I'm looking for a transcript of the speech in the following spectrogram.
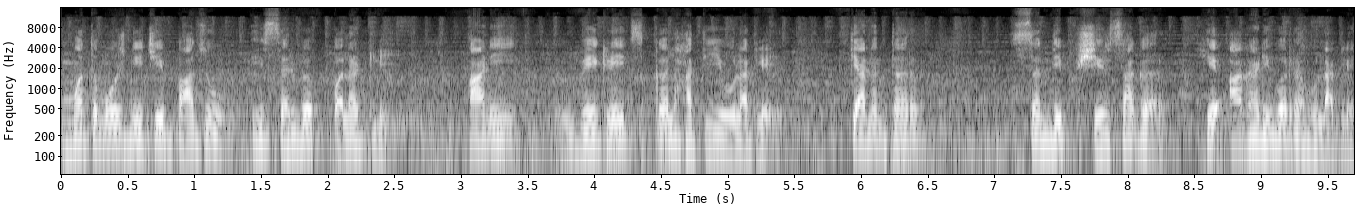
मतमोजणीची बाजू ही सर्व पलटली आणि वेगळेच कल हाती येऊ लागले. त्यानंतर संदीप क्षीरसागर हे आघाडीवर राहू लागले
